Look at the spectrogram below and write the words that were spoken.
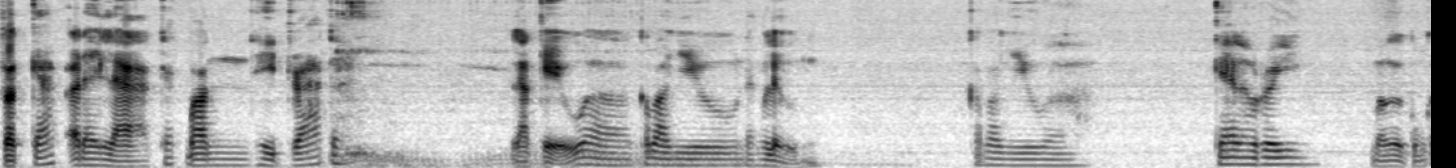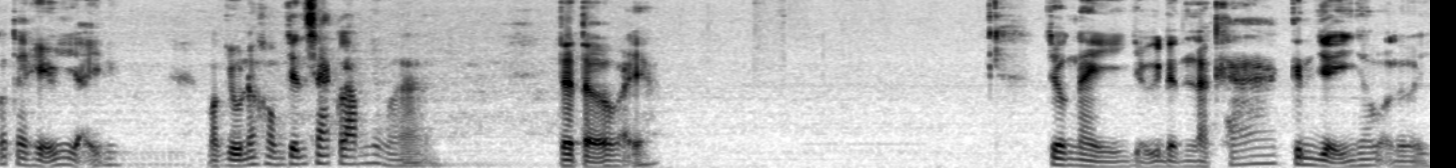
Và cáp ở đây là carbon hydrate á. Là kiểu uh, có bao nhiêu năng lượng có bao nhiêu uh, calorie. Mọi người cũng có thể hiểu như vậy đi. Mặc dù nó không chính xác lắm nhưng mà tựa tựa vậy á chương này dự định là khá kinh dị nha mọi người.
